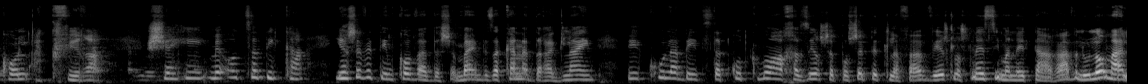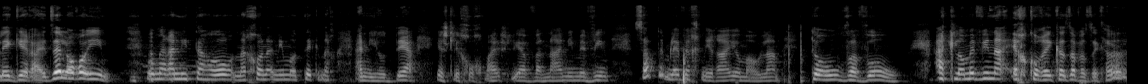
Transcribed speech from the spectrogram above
כל הכפירה, שהיא מאוד צדיקה. היא יושבת עם כובע עד השמיים וזקן עד הרגליים, והיא כולה בהצטדקות כמו החזיר שפושט את טלפיו, ויש לו שני סימני טהרה, אבל הוא לא מעלה גרה, את זה לא רואים. הוא אומר, אני טהור, נכון, אני מותק, נכון, אני יודע, יש לי חוכמה, יש לי הבנה, אני מבין. שמתם לב איך נראה היום העולם? תוהו ובוהו. את לא מבינה איך קורה כזה וזה כזה.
